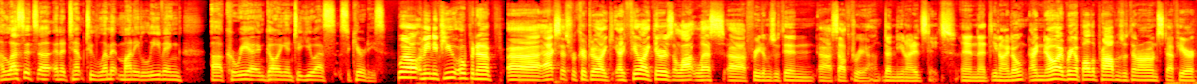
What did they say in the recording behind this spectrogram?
unless it's a, an attempt to limit money leaving uh, Korea and going into U.S. securities. Well, I mean, if you open up uh, access for crypto, like I feel like there is a lot less uh, freedoms within uh, South Korea than the United States, and that you know I don't. I know I bring up all the problems within our own stuff here.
